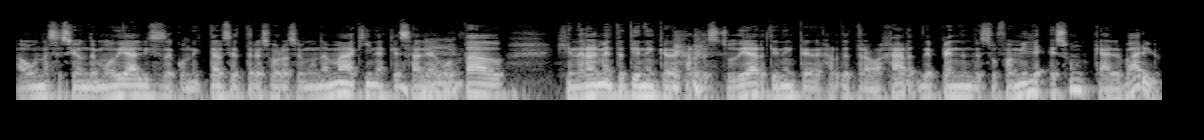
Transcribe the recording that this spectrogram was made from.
a una sesión de hemodiálisis, a conectarse tres horas en una máquina, que sale agotado. Generalmente tienen que dejar de estudiar, tienen que dejar de trabajar, dependen de su familia. Es un calvario,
